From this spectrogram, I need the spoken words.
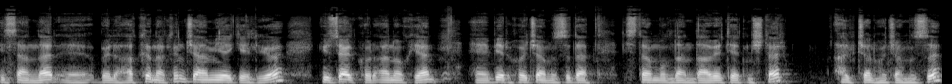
insanlar e, böyle akın akın camiye geliyor. Güzel Kur'an okuyan e, bir hocamızı da İstanbul'dan davet etmişler. Alpcan hocamızı,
